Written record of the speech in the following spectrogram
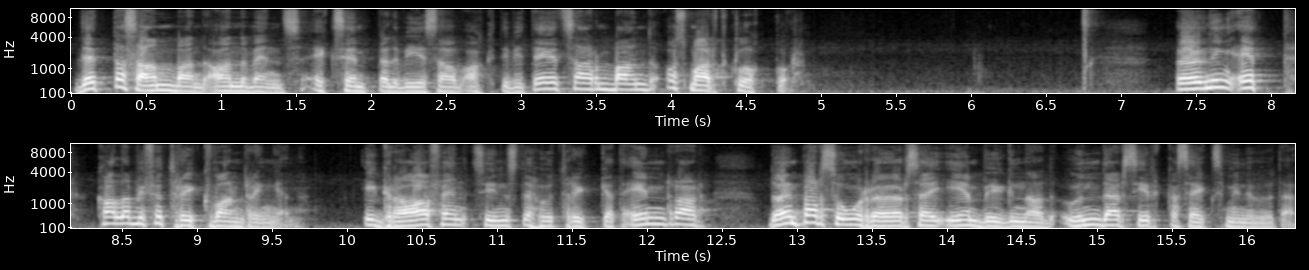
Detta samband används exempelvis av aktivitetsarmband och smartklockor. Övning 1 kallar vi för tryckvandringen. I grafen syns det hur trycket ändrar då en person rör sig i en byggnad under cirka 6 minuter.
